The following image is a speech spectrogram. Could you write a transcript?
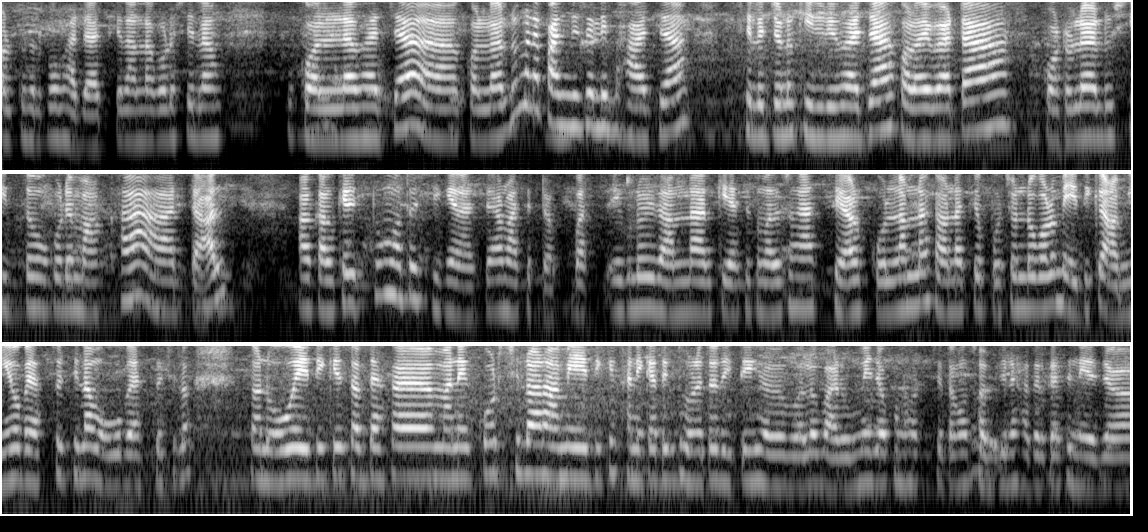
অল্প স্বল্প ভাজা। আজকে রান্না করেছিলাম করলা ভাজা করলা আলু মানে পাঁচমিশালি ভাজা, ছেলের জন্য কিনড়ি ভাজা, কলাই বাটা, পটলের আলু সিদ্ধ করে মাখা, আর ডাল। আর কালকে একটু মতো চিকেন আছে আর মাছের টক। বাস, এগুলোই রান্না আর কি আছে তোমাদের সঙ্গে আর শেয়ার করলাম না, কারণ আজকে প্রচণ্ড গরম। এদিকে আমিও ব্যস্ত ছিলাম, ও ব্যস্ত ছিল। কারণ ও এদিকে সব দেখা মানে করছিল আর আমি এদিকে খানিকাদিক ধরে তো দিতেই হবে বলো। বা রুমে যখন হচ্ছে তখন সব জিনিস হাতের কাছে নিয়ে যাওয়া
